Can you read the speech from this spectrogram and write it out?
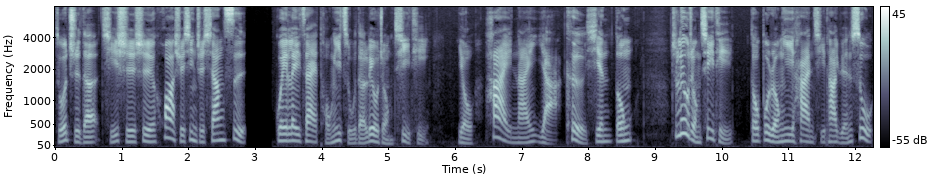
所指的其实是化学性质相似、归类在同一族的六种气体，有氦、氖、氩、氪、氙、氡。这六种气体都不容易和其他元素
